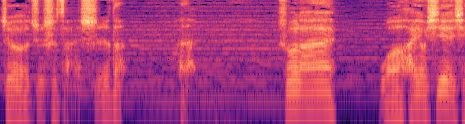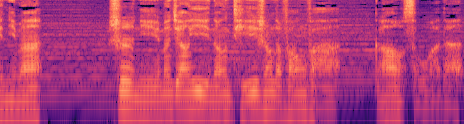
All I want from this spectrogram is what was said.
这只是暂时的。哼，说来，我还要谢谢你们，是你们将异能提升的方法告诉我的。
